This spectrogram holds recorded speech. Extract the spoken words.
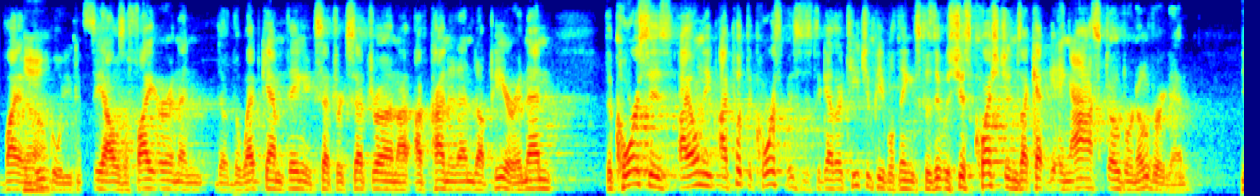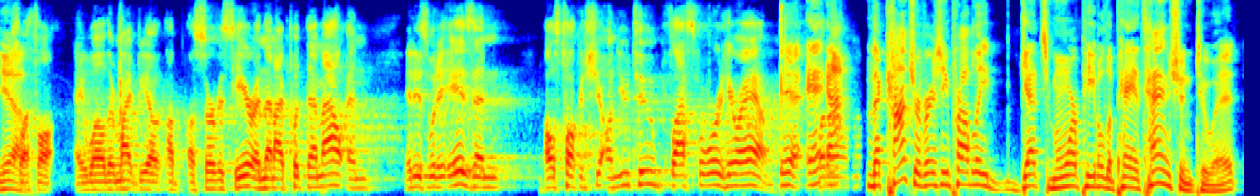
via Yeah. Google. You can see I was a fighter and then the, the webcam thing, et cetera, et cetera. And I, I've kind of ended up here. And then the courses, I only I put the course business together, teaching people things because it was just questions I kept getting asked over and over again. Yeah. So I thought, hey, well, there might be a, a, a service here. And then I put them out, and it is what it is. And I was talking shit on YouTube. Fast forward, here I am. Yeah, and But, um, uh, the controversy probably gets more people to pay attention to it.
